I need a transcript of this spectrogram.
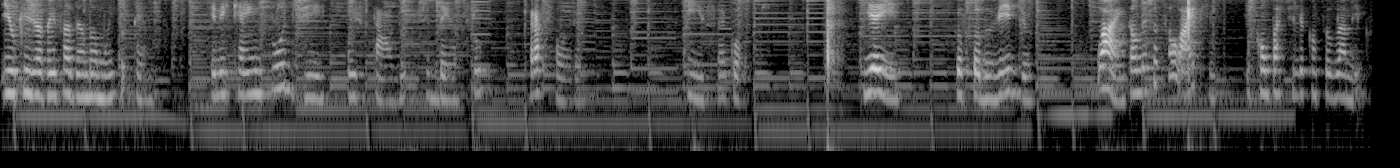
e o que já vem fazendo há muito tempo. Ele quer implodir o Estado de dentro para fora. E isso é golpe. E aí, gostou do vídeo? Uai, então deixa seu like e compartilha com seus amigos.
